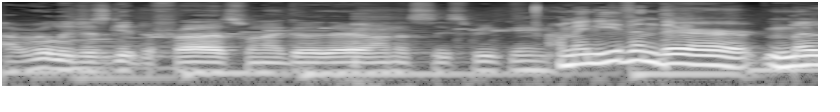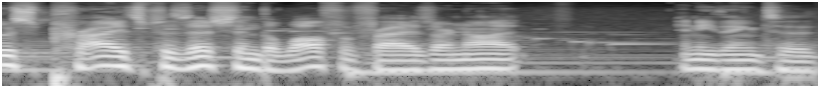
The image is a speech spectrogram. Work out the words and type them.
I really just get the fries when I go there. Honestly speaking, I mean, even their most prized possession, the waffle fries, are not anything to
